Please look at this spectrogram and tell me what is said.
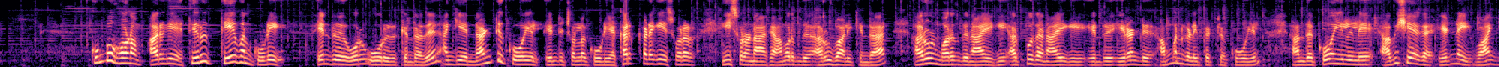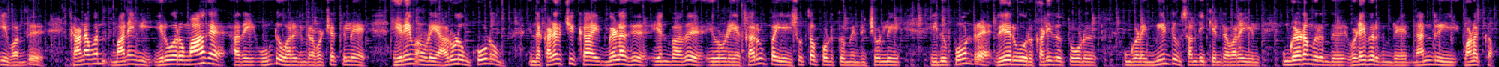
கும்பகோணம் அருகே திருத்தேவன்குடி என்று ஒரு ஊர் இருக்கின்றது. அங்கே நண்டு கோயில் என்று சொல்லக்கூடிய கற்கடகேஸ்வரர் ஈஸ்வரனாக அமர்ந்து அருள்பாலிக்கின்றார். அருள் மருந்து நாயகி அற்புத நாயகி என்று இரண்டு அம்மன்களை பெற்ற கோயில். அந்த கோயிலிலே அபிஷேக எண்ணெய் வாங்கி வந்து கணவன் மனைவி இருவருமாக அதை உண்டு வருகின்ற பட்சத்திலே இறைவனுடைய அருளும் கூடும். இந்த கடற்சிக்காய் மிளகு என்பது இவருடைய கருப்பையை சுத்தப்படுத்தும் என்று சொல்லி இது போன்ற வேறு ஒரு கடிதத்தோடு உங்களை மீண்டும் சந்திக்கின்ற வரையில் உங்களிடமிருந்து விடைபெறுகின்றேன். நன்றி வணக்கம்.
